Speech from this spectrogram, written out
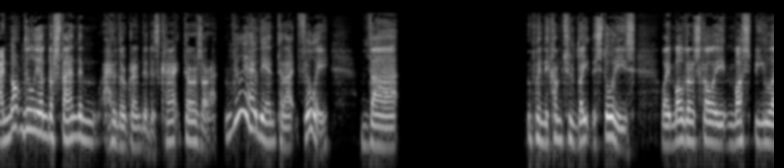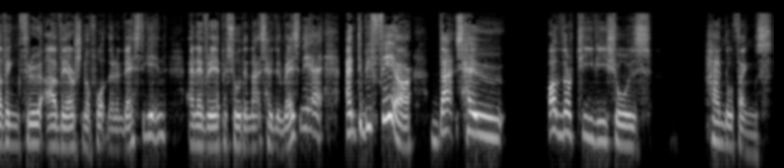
And not really understanding how they're grounded as characters or really how they interact fully, that when they come to write the stories, like Mulder and Scully must be living through a version of what they're investigating in every episode, and that's how they resonate it. And to be fair, that's how other TV shows handle things.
